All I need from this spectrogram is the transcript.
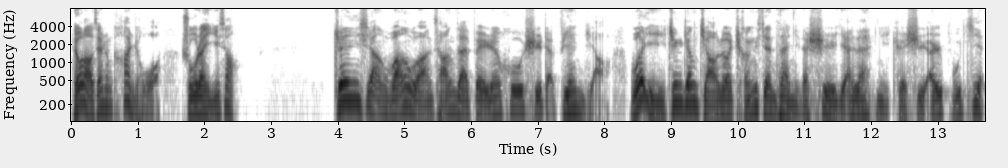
刘老先生看着我，倏然一笑：“真相往往藏在被人忽视的边角。我已经将角落呈现在你的视野了，你却视而不见。”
